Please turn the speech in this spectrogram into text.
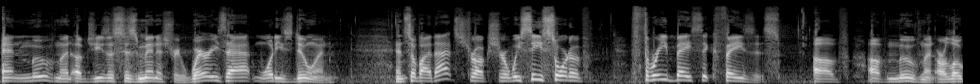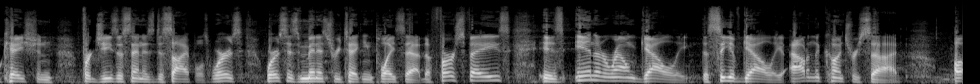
and movement of Jesus' ministry, where he's at and what he's doing. And so, by that structure, we see sort of three basic phases of, of movement or location for Jesus and his disciples. Where's, where's his ministry taking place at? The first phase is in and around Galilee, the Sea of Galilee, out in the countryside, uh,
